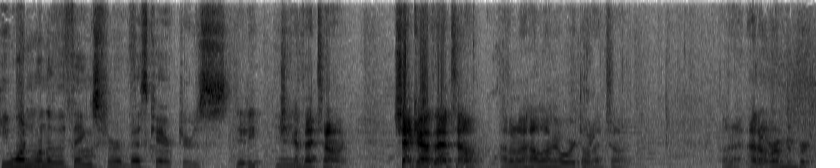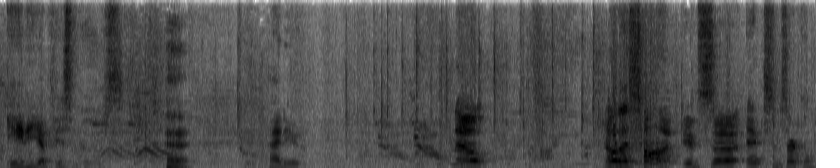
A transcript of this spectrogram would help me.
He won one of the things for best characters. Did he? Check out that tongue. Check out that tongue. I don't know how long I worked on that tongue. Alright, I don't remember any of his moves. I do. No! Oh, that's taunt. It's uh, X and circle.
